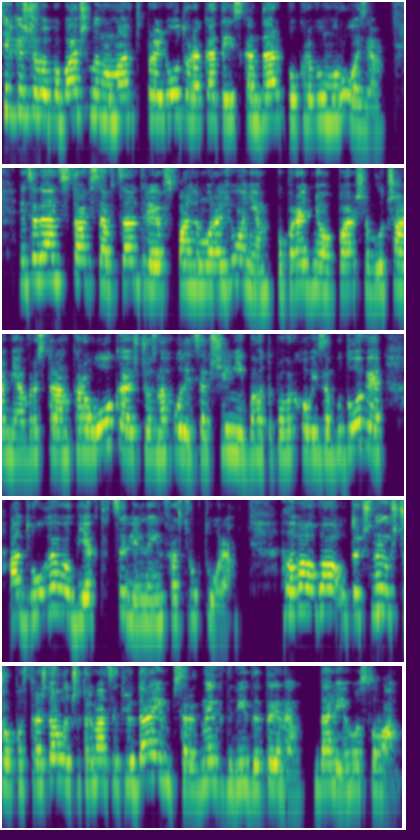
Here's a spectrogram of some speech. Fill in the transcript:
Тільки що ви побачили момент прильоту ракети Іскандер по кривому розі. Інцидент стався в центрі в спальному районі. Попередньо перше влучання в ресторан Караоке, що знаходиться в щільній багатоповерховій забудові, а друге в об'єкт цивільної інфраструктури. Глава ОВА уточнив, що постраждали 14 людей, серед них дві дитини. Далі його слова.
